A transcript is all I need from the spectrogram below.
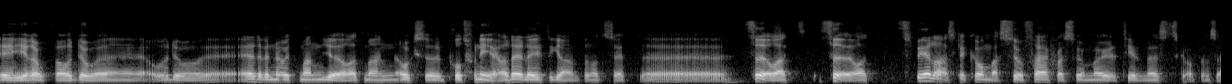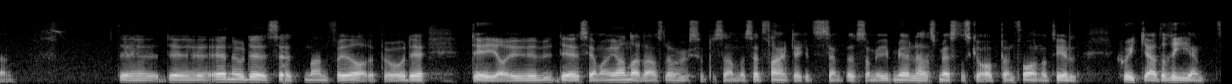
i Europa och då, eh, och då eh, är det väl något man gör att man också portionerar det lite grann på något sätt eh, för att, för att spelare ska komma så fräscha som möjligt till mästerskapen sen. Det, det, är nog det sätt man får göra det på och det, det gör ju, det ser man i andra landslag också på samma sätt. Frankrike till exempel som i medelhavsmästerskapen från och till skickar ett rent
